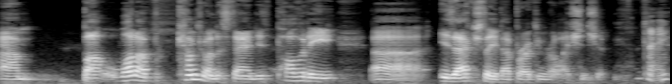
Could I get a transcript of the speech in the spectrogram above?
Um, but what I've come to understand is poverty uh, is actually about broken relationship. Okay.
